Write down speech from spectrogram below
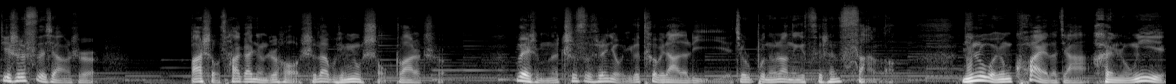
第十四项是把手擦干净之后，实在不行用手抓着吃。为什么呢？吃刺身有一个特别大的礼仪，就是不能让那个刺身散了。您如果用筷子夹，很容易，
